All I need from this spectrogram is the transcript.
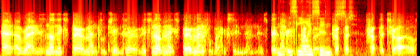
uh, uh, right, it's not an experimental gene therapy. It's not an experimental vaccine. Then it's been no, through it's proper, licensed. Proper, proper trials.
